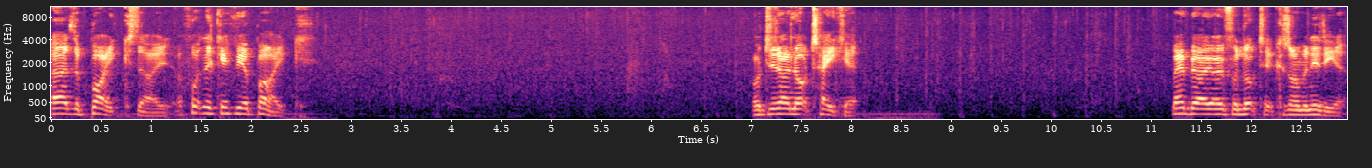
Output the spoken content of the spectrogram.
uh, the bike though? I thought they gave you a bike. Or did I not take it? Maybe I overlooked it because I'm an idiot.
